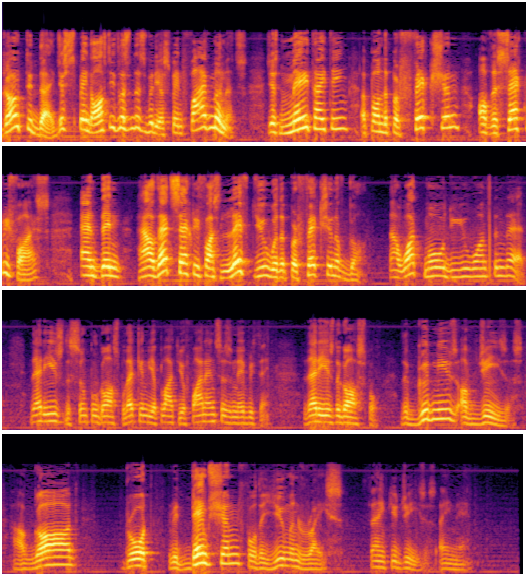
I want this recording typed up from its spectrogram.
go today, just spend, after you've listened to this video, spend five minutes just meditating upon the perfection of the sacrifice and then how that sacrifice left you with the perfection of God. Now, what more do you want than that? That is the simple gospel. That can be applied to your finances and everything. That is the gospel. The good news of Jesus. How God brought redemption for the human race. Thank you, Jesus. Amen.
